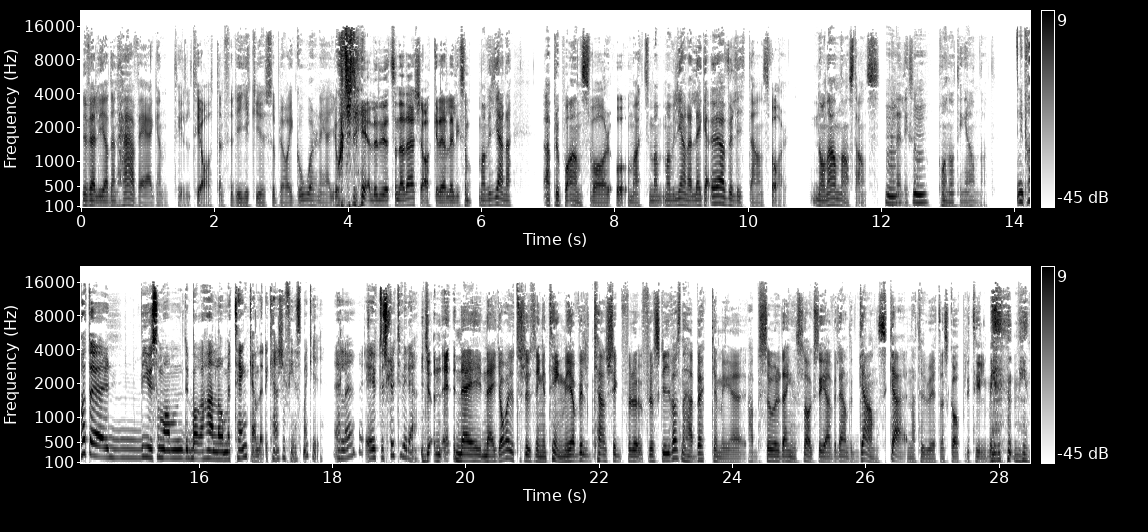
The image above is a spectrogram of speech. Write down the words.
nu väljer jag den här vägen till teatern, för det gick ju så bra igår när jag gjorde det, eller du vet sådana där saker. Eller liksom, man vill gärna, apropå ansvar och, och makt, så man, man vill gärna lägga över lite ansvar någon annanstans, Mm, eller liksom mm. på någonting annat. Nu pratar vi ju som om det bara handlar om ett tänkande. Det kanske finns magi, eller? Utesluter vi det? Ja, nej, nej, jag utesluter ingenting, men jag vill kanske, för, att- för att skriva såna här böcker med absurda inslag, så är jag väl ändå ganska naturvetenskaplig till min, min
